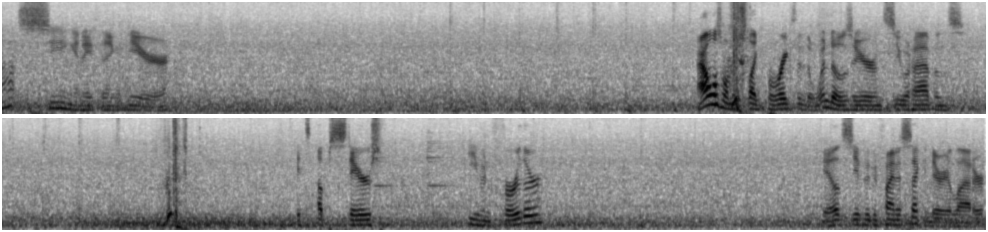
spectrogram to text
Not seeing anything here. I almost want to just like break through the windows here and see what happens. It's upstairs even further. Okay, let's see if we can find a secondary ladder.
